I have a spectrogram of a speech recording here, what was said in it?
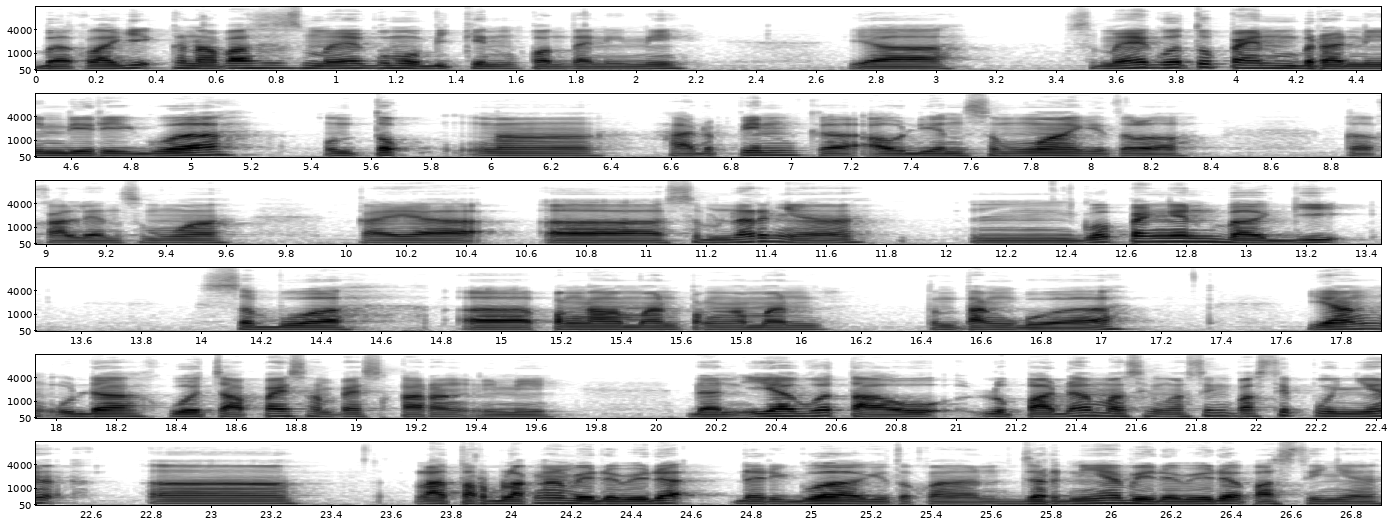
balik lagi kenapa sih sebenarnya gue mau bikin konten ini? Ya sebenarnya gue tuh pengen beraniin diri gue untuk ngehadepin ke audiens semua gitu loh ke kalian semua. Kayak uh, sebenarnya hmm, gue pengen bagi sebuah uh, pengalaman-pengalaman tentang gue yang udah gue capai sampai sekarang ini. Dan iya gue tahu lu pada masing-masing pasti punya uh, latar belakang beda-beda dari gue gitu kan. Jerninya beda-beda pastinya.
